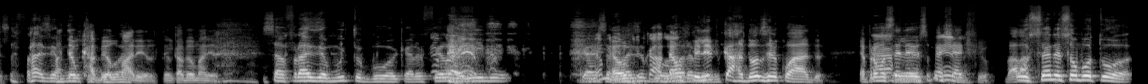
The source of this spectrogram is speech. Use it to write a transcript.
Essa frase é tem um cabelo boa. maneiro, tem um cabelo maneiro. Essa frase é muito boa, cara. Fellaini. Cara, é, o, é, é o Felipe Cardoso recuado. É para é, você ler o superchat, Fio. O Sanderson botou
